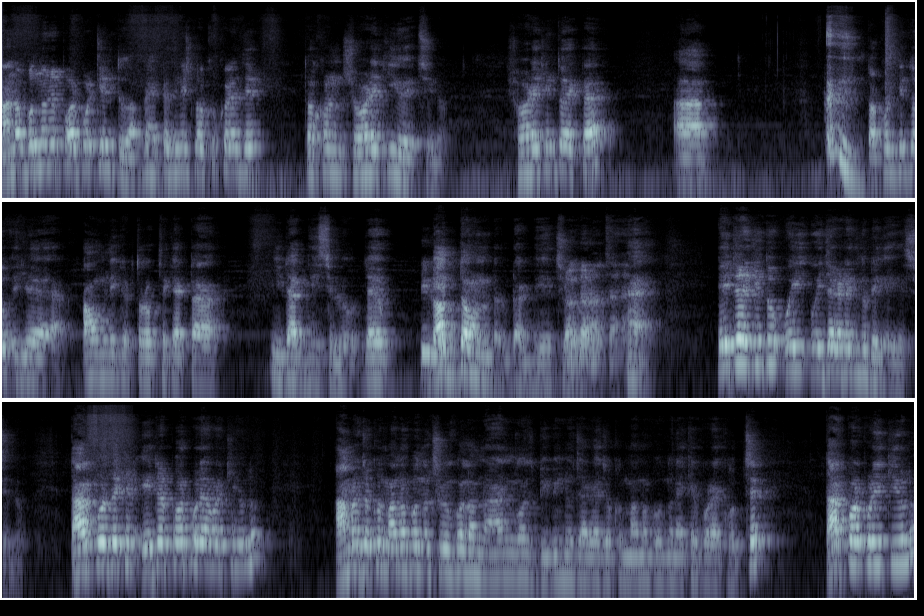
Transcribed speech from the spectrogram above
মানববন্ধনের পরপর কিন্তু আপনি একটা জিনিস লক্ষ্য করেন যে তখন শহরে কি হয়েছিল? শহরে কিন্তু একটা তখন কিন্তু এই যে আওয়ামী লীগের তরফ থেকে একটা ই ডাক দিয়েছিল যাই হোক লকডাউন ডাক। দিয়েছিল। হ্যাঁ। হ্যাঁ এইটাই কিন্তু ওই ওই জায়গাটা কিন্তু ডেকে গেছিল। তারপর দেখেন এটার পর পরে আবার কি হলো? আমরা যখন মানববন্ধন শুরু করলাম নারায়ণগঞ্জ বিভিন্ন জায়গায় যখন মানববন্ধন একের পর এক হচ্ছে তারপর পরে কি হলো?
